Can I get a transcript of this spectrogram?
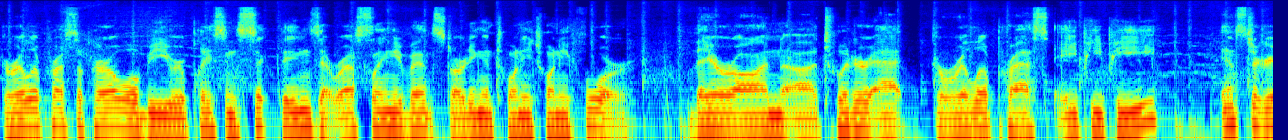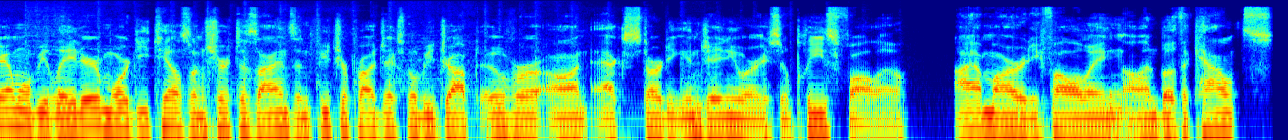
Gorilla Press Apparel will be replacing Sick Things at wrestling events starting in 2024. They are on uh, Twitter at Gorilla Press APP. Instagram will be later. More details on shirt designs and future projects will be dropped over on X starting in January, so please follow. I am already following on both accounts.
